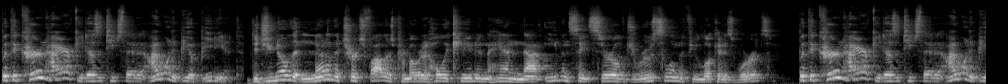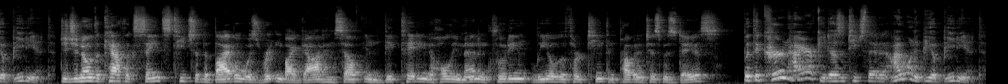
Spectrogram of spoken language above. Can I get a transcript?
But the current hierarchy doesn't teach that, and I want to be obedient. Did you know that none of the church fathers promoted Holy Communion in the hand, not even St. Cyril of Jerusalem, if you look at his words? But the current hierarchy doesn't teach that, and I want to be obedient. Did you know the Catholic saints teach that the Bible was written by God Himself in dictating to holy men, including Leo XIII and Providentissimus Deus? But the current hierarchy doesn't teach that, and I want to be obedient.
